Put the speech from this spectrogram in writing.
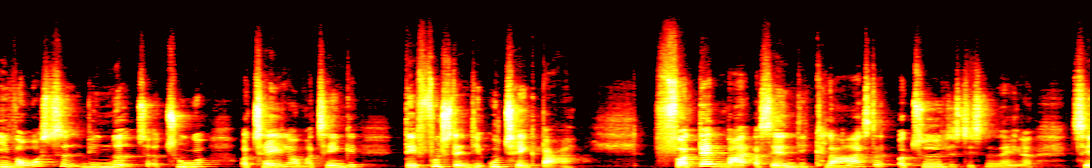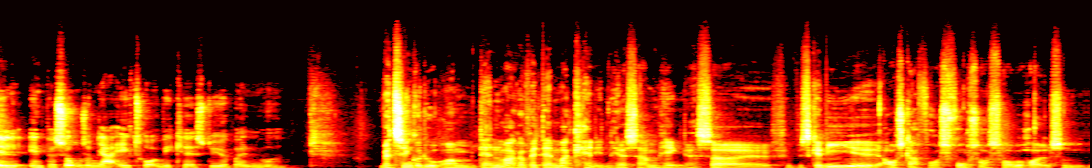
i vores tid, vi er nødt til at ture og tale om og tænke, det er fuldstændig utænkbare. For den vej at sende de klareste og tydeligste signaler til en person, som jeg ikke tror, vi kan styre på anden måde. Hvad tænker du om Danmark og hvad Danmark kan i den her sammenhæng? Altså, øh, skal vi øh, afskaffe vores forsvarsforbehold som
